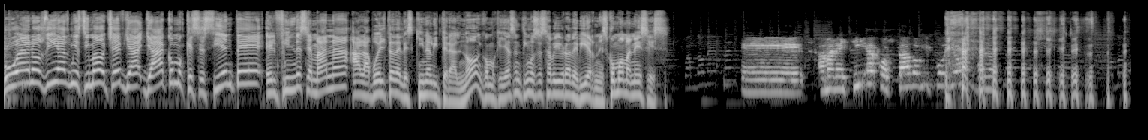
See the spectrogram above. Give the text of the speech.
Buenos días, mi estimado chef. Ya, ya como que se siente el fin de semana a la vuelta de la esquina, literal, ¿no? Como que ya sentimos esa vibra de viernes. ¿Cómo amaneces? Eh, amanecí acostado, mi pollo. Bueno,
